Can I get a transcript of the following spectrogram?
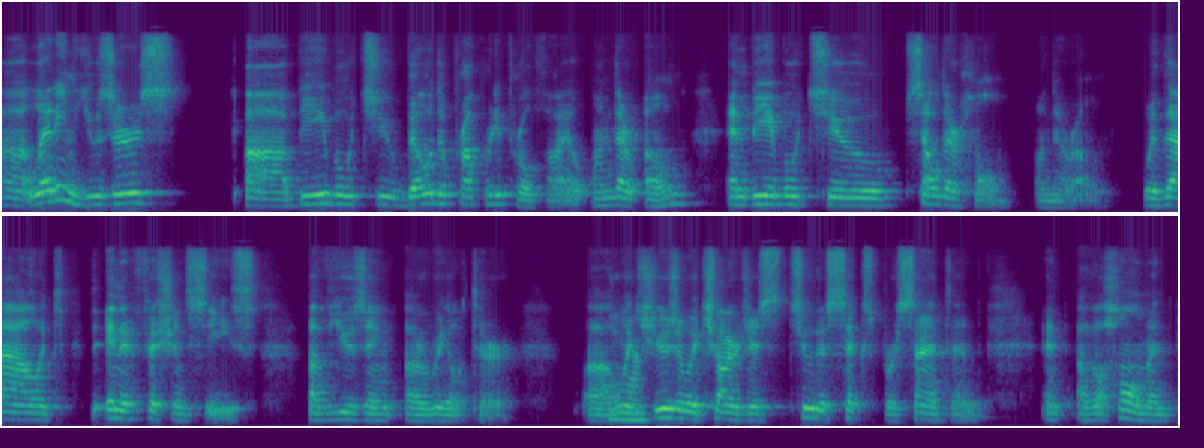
uh, letting users uh, be able to build a property profile on their own and be able to sell their home on their own without the inefficiencies of using a realtor, uh, yeah. which usually charges two to six percent and and of a home. And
